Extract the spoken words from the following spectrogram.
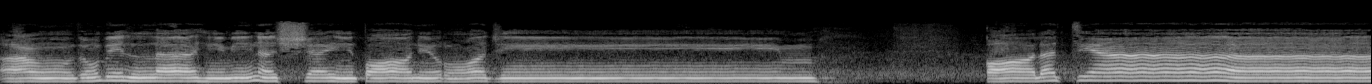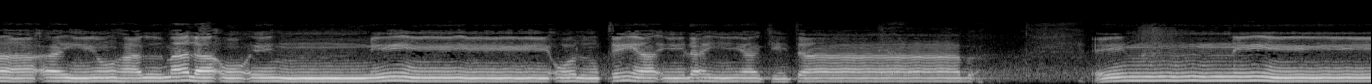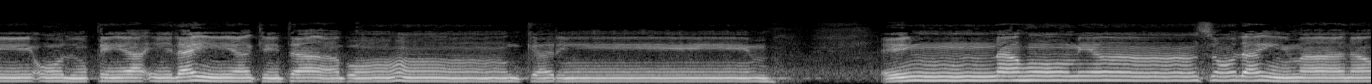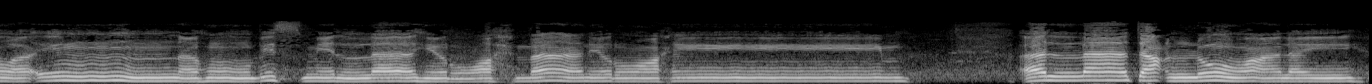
أعوذ بالله من الشيطان الرجيم. قالت يا أيها الملأ إني ألقي إلي كتاب. إني ألقي إلي كتاب كريم. إنه من سليمان وإنه بسم الله الرحمن الرحيم. ألا تعلوا عليه.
